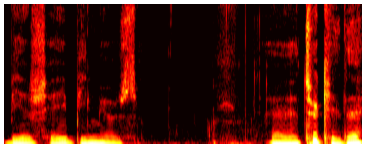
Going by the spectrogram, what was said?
bir şey bilmiyoruz. Ee, Türkiye'de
